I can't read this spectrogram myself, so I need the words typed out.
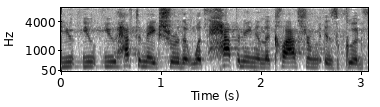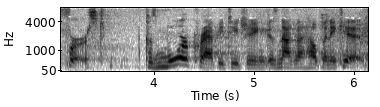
you, you, you have to make sure that what's happening in the classroom is good first because more crappy teaching is not going to help any kids,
